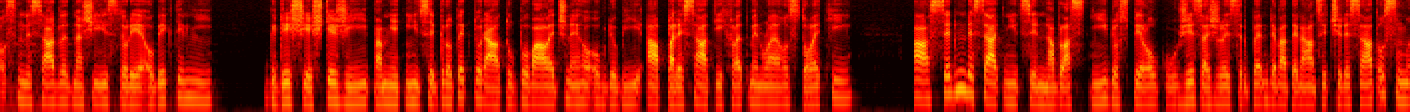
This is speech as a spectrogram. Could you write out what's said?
85 let naší historie objektivní? Když ještě žijí pamětníci protektorátu poválečného období a 50. let minulého století a sedmdesátníci na vlastní dospělou kůži zažili srpen 1968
